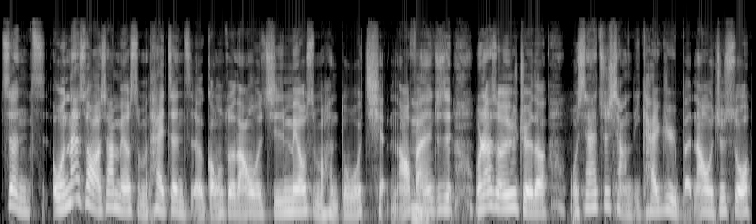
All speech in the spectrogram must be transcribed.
正职，我那时候好像没有什么太正职的工作，然后我其实没有什么很多钱，然后反正就是、嗯、我那时候就觉得我现在就想离开日本，然后我就说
